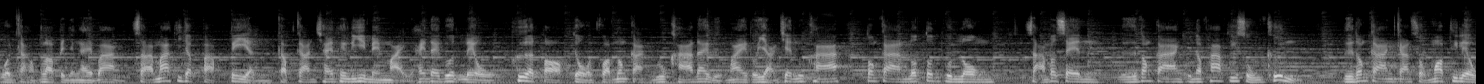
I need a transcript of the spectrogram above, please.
บวนการของเราเป็นยังไงบ้าง สามารถที่จะปรับเปลี่ยนกับการใช้เทคโนโลยีใหม่ๆ ให้ได้รวดเร็ว เพื่อตอบโจทย์ความต้องการของลูกค้าได้หรือไม่ ตัวอย่างเช่น ลูกค้าต้องการลดต้นทุนลง 3%หรือต้องการคุณภาพที่สูงขึ้น หรือต้องการการส่งมอบที่เร็ว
